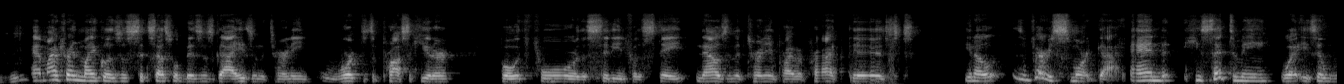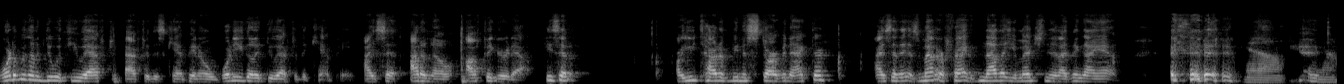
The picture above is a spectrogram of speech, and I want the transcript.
Mm-hmm. And my friend Michael is a successful business guy. He's an attorney, worked as a prosecutor, both for the city and for the state. Now he's an attorney in private practice. You know, he's a very smart guy. And he said to me, well, he said, what are we going to do with you after, after this campaign? Or what are you going to do after the campaign? I said, I don't know. I'll figure it out. He said, are you tired of being a starving actor? I said, as a matter of fact, now that you mention it, I think I am. yeah, yeah.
